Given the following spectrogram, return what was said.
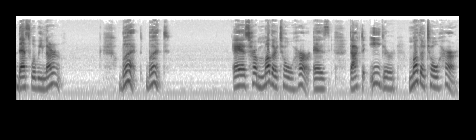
That's what we learn. But, but, as her mother told her, as Dr. Eger mother told her,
